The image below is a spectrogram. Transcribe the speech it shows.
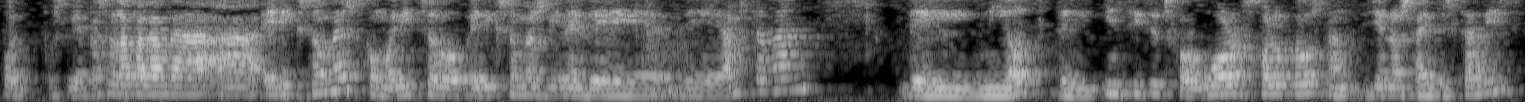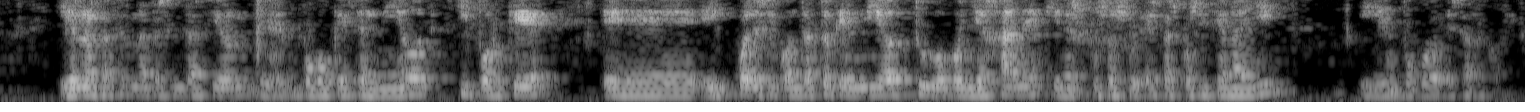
Bueno, pues le paso la palabra a Eric Somers. Como he dicho, Eric Somers viene de Ámsterdam, del NIOT, del Institute for War, Holocaust and Genocide Studies, y él nos va a hacer una presentación de un poco qué es el NIOT y por qué eh, y cuál es el contacto que el NIOT tuvo con Yehane, quien expuso su, esta exposición allí, y un poco esa recorrido.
